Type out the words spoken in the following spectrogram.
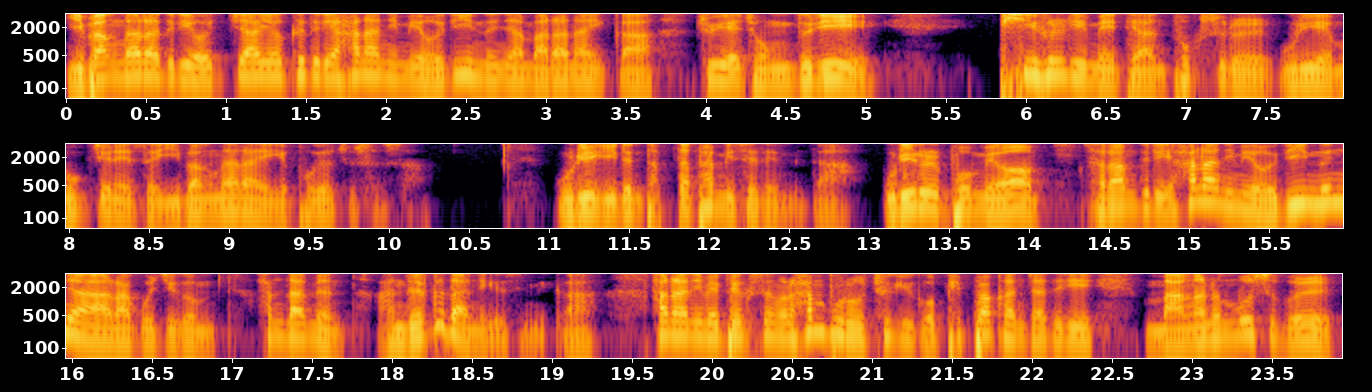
이방 나라들이 어찌하여 그들의 하나님이 어디 있느냐 말하나이까 주의 종들이 피 흘림에 대한 복수를 우리의 목전에서 이방 나라에게 보여주소서. 우리에게 이런 답답함이 있어야 됩니다. 우리를 보며 사람들이 하나님이 어디 있느냐라고 지금 한다면 안 될 것 아니겠습니까? 하나님의 백성을 함부로 죽이고 핍박한 자들이 망하는 모습을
